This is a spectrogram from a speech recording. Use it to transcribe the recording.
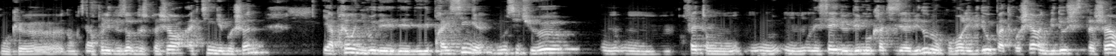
Donc, euh, c'est un peu les deux offres de Splasher, acting et motion. Et après, au niveau des, des, des pricing, nous, si tu veux, en fait, on, essaye de démocratiser la vidéo. Donc, on vend les vidéos pas trop chères. Une vidéo chez Splasher,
